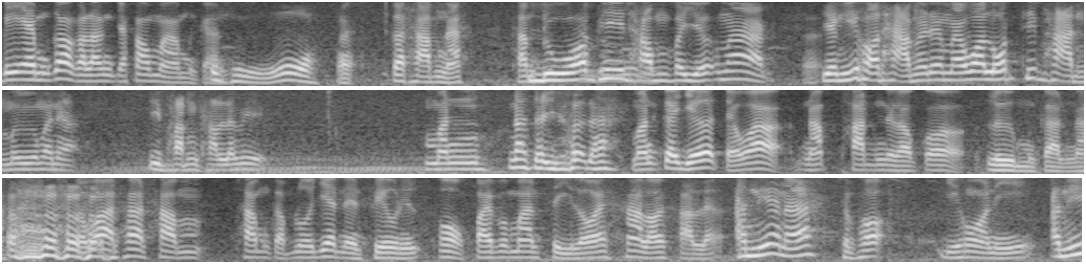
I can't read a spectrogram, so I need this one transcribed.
BM ก็กำลังจะเข้ามาเหมือนกันโอ้โหนะก็ทำนะทำดูว่าพี่ทุกทำรุ่นไปเยอะมากเอออย่างนี้ขอถามหน่อยได้ไหมว่ารถที่ผ่านมือมาเนี่ย กี่พันคันแล้วพี่ มันน่าจะเยอะนะ มันก็เยอะแต่ว่านับพันเนี่ยเราก็ลืมเหมือนกันนะ แต่ว่าถ้าทำทำกับโรเจนแอนด์ฟิลนี่ออกไปประมาณ 400 500 คันแล้ว อันเนี้ยนะ เฉพาะยี่ห้อนี้อันนี้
